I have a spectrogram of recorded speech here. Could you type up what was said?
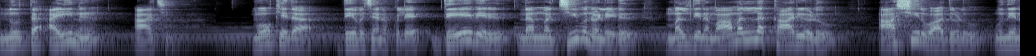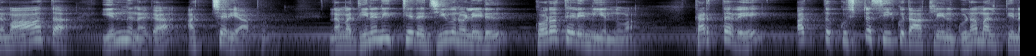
ನೂತ ಐನು ಆಜಿ ಮೋಕೆದ ದೇವಜನಕುಲೆ ದೇವೆರು ನಮ್ಮ ಜೀವನೊಳೆಡು ಮಲ್ದಿನ ಮಾಮಲ್ಲ ಕಾರ್ಯಳು, ಆಶೀರ್ವಾದಳು, ಮುಂದಿನ ಮಾತ ಎನ್ನನಗ ಅಚ್ಚರಿಯಾಪುಡು ನಮ್ಮ ದಿನನಿತ್ಯದ ಜೀವನೊಳೆಡು ಕೊರತೆಳೆನಿ ಎನ್ನುವ. ಕರ್ತವೇ ಪತ್ತು ಕುಷ್ಟ ಸೀಕು ಸೀಕುದಾಕ್ಲೇನು ಗುಣಮಲ್ತಿನ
